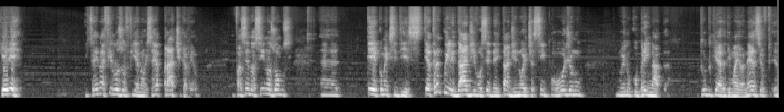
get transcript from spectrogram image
querer. Isso aí não é filosofia, não. Isso aí é prática mesmo. Fazendo assim, nós vamos é, ter, como é que se diz? Ter a tranquilidade de você deitar de noite assim. Pô, hoje eu não, não elucubrei nada. Tudo que era de maionese, eu, eu,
